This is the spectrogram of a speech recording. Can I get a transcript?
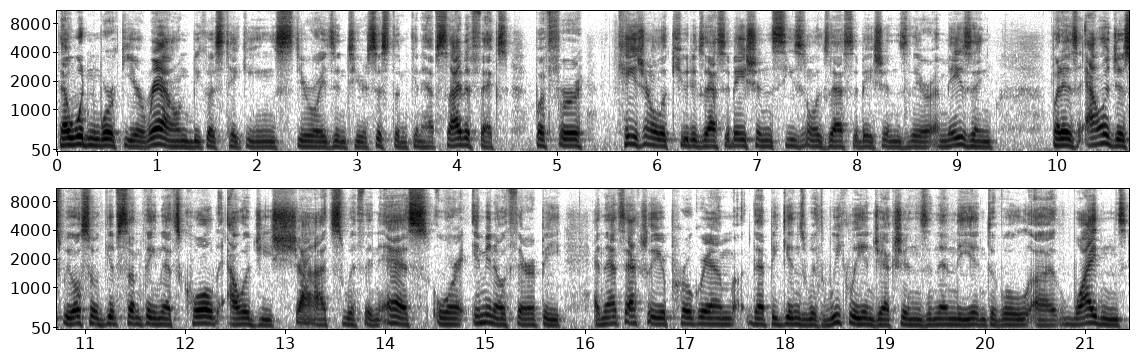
That wouldn't work year round because taking steroids into your system can have side effects, but for occasional acute exacerbations, seasonal exacerbations, they're amazing. But as allergists, we also give something that's called allergy shots with an S or immunotherapy. And that's actually a program that begins with weekly injections and then the interval uh, widens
